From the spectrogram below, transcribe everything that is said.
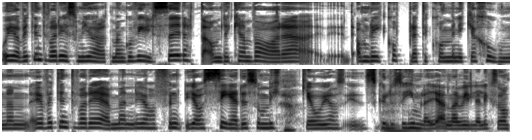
Och jag vet inte vad det är som gör att man går vilse i detta. Om det kan vara, om det är kopplat till kommunikationen. Jag vet inte vad det är men jag, jag ser det så mycket och jag skulle så himla gärna vilja liksom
